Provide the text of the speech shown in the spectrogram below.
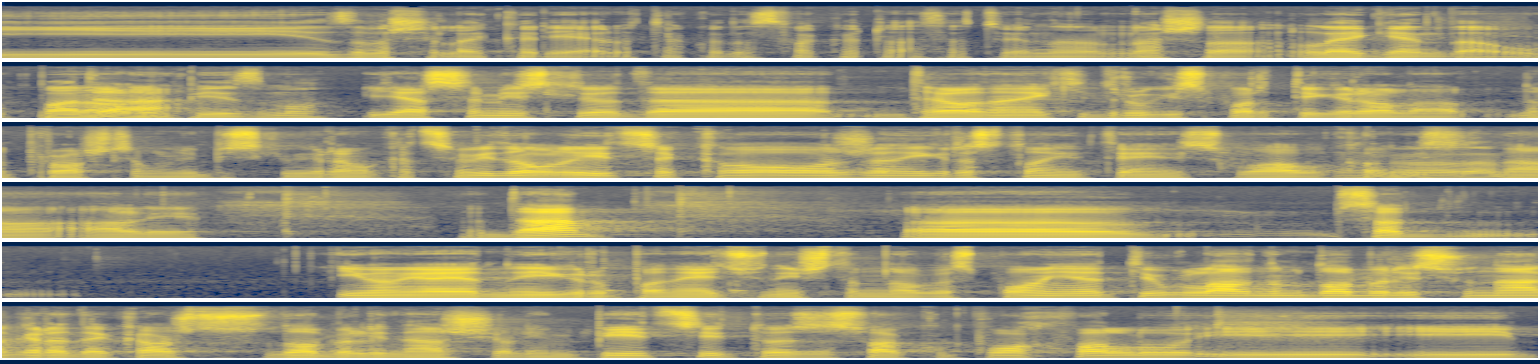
i završila je karijeru, tako da svaka čast. To je jedna naša legenda u paraolimpizmu. Da. Ja sam mislio da, da je ona neki drugi sport igrala na prošlim olimpijskim igrama. Kad sam vidio lice, kao ovo žena igra stoni tenis, wow, kao Da, nisam da. znao, ali da. Uh, sad, imam ja jednu igru, pa neću ništa mnogo spominjati. Uglavnom, dobili su nagrade kao što su dobili naši olimpijci, to je za svaku pohvalu i, i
